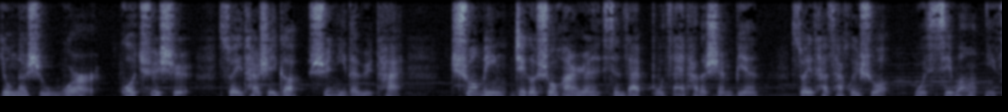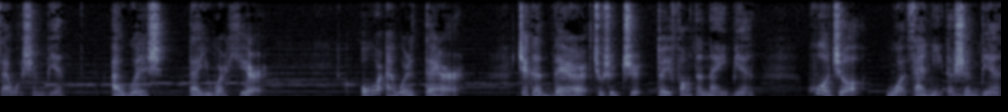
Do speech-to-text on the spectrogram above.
用的是 were 过去时，所以它是一个虚拟的语态，说明这个说话人现在不在他的身边，所以他才会说我希望你在我身边。I wish that you were here, or I were there. 这个 there 就是指对方的那一边，或者我在你的身边，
